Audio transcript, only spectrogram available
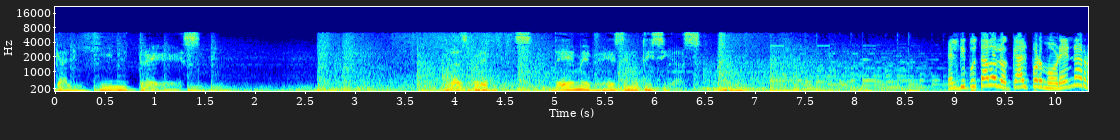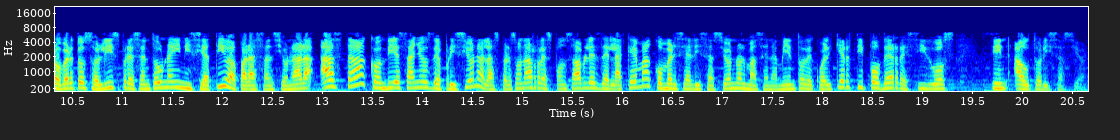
Caligil 3. Las breves de MBS Noticias. El diputado local por Morena, Roberto Solís, presentó una iniciativa para sancionar hasta con 10 años de prisión a las personas responsables de la quema, comercialización o almacenamiento de cualquier tipo de residuos sin autorización.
